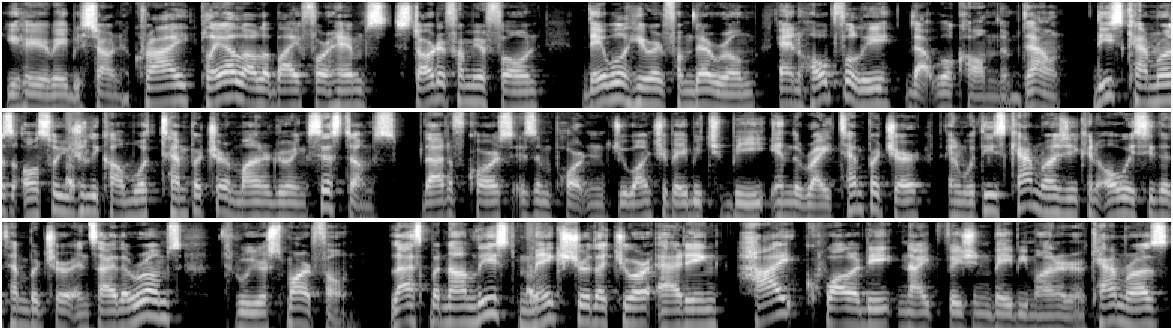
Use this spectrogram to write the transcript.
you hear your baby starting to cry, play a lullaby for him, start it from your phone, they will hear it from their room and hopefully that will calm them down. These cameras also usually come with temperature monitoring systems. That of course is important. You want your baby to be in the right temperature and with these cameras you can always see the temperature inside the rooms through your smartphone. Last but not least, make sure that you are adding high quality night vision baby monitor cameras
